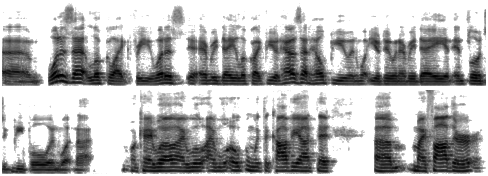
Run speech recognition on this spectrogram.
Um, what does that look like for you? What does every day look like for you, and how does that help you in what you're doing every day and influencing people and whatnot? Okay, well, I will. I will open with the caveat that um, my father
